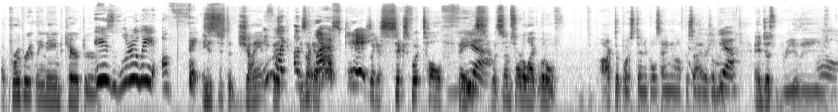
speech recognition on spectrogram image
appropriately named character. He's literally a face. He's just a giant in face. like a he's like a glass cage. he's like a six foot tall face Yeah. with some sort of like little octopus tentacles hanging off the side or something. yeah. And just really oh,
